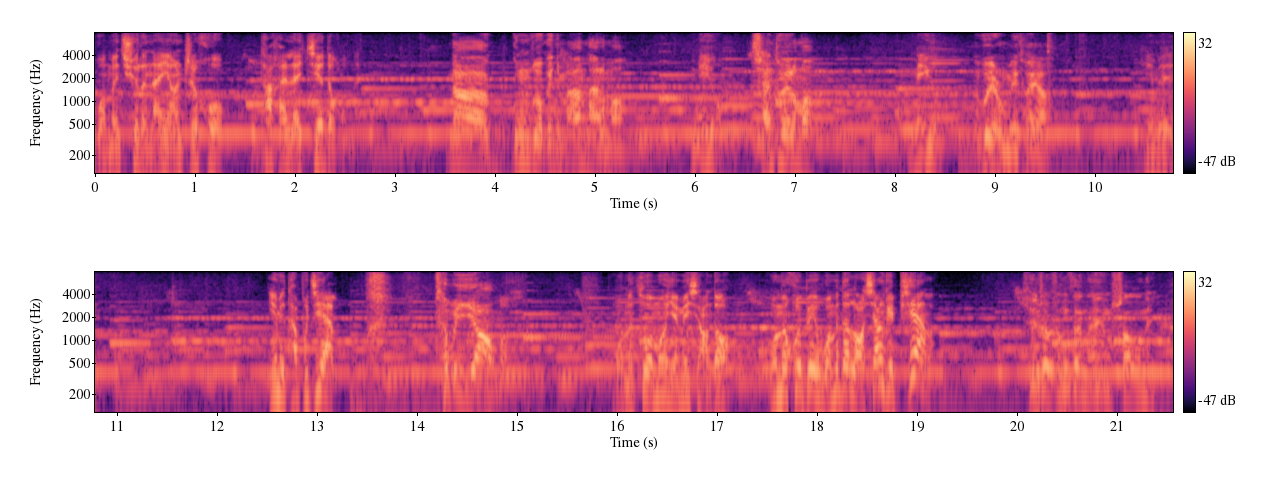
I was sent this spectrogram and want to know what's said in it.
我们去了南阳之后，他还来接的我们。那工作给你们安排了吗？没有。钱退了吗？没有。那为什么没退啊？因为，因为他不见了。这不一样吗？我们做梦也没想到，我们会被我们的老乡给骗了。秦守成在南阳杀的那个人，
